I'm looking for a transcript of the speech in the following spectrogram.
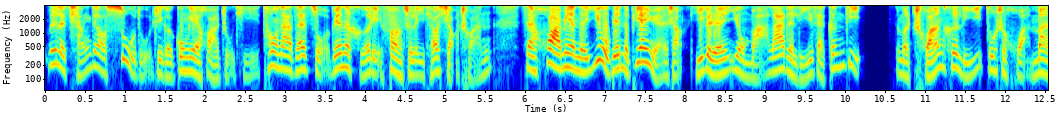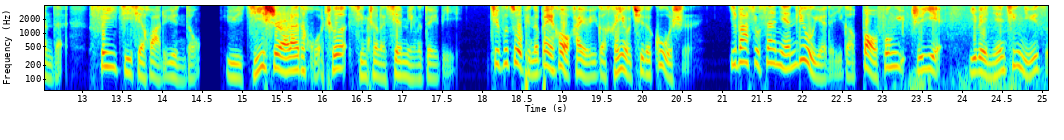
为了强调速度这个工业化主题，透纳在左边的河里放置了一条小船，在画面的右边的边缘上，一个人用马拉着犁在耕地。那么，船和犁都是缓慢的、非机械化的运动，与疾驰而来的火车形成了鲜明的对比。这幅作品的背后还有一个很有趣的故事。一八四三年六月的一个暴风雨之夜。一位年轻女子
